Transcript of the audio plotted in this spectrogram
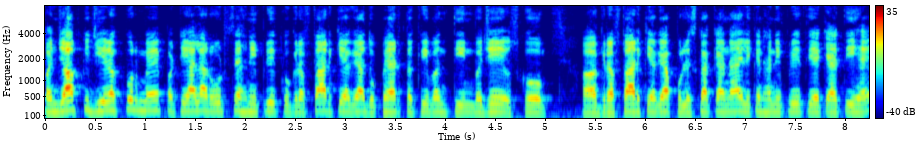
पंजाब की जीरकपुर में पटियाला रोड से हनीप्रीत को गिरफ़्तार किया गया। दोपहर तकरीबन तीन बजे उसको गिरफ़्तार किया गया। पुलिस का कहना है, लेकिन हनीप्रीत यह कहती है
